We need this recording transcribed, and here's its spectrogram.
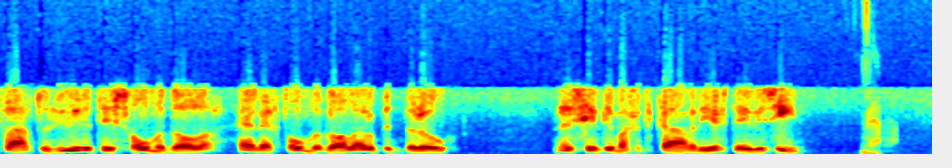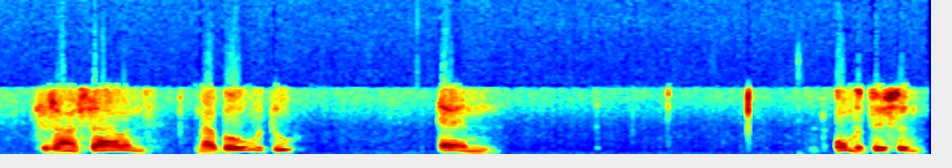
Hij vraagt hoe duur het is, 100 dollar. Hij legt 100 dollar op het bureau. En dan zegt hij, mag ik de kamer eerst even zien. Ja. Ze gaan samen naar boven toe. En ondertussen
